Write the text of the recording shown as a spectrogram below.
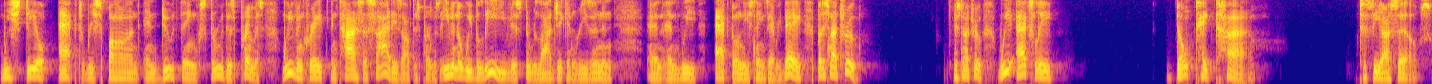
we still act respond and do things through this premise. We even create entire societies off this premise even though we believe it's through logic and reason and and and we act on these things every day but it's not true. It's not true. We actually don't take time to see ourselves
